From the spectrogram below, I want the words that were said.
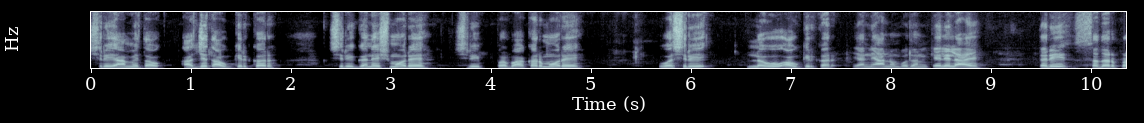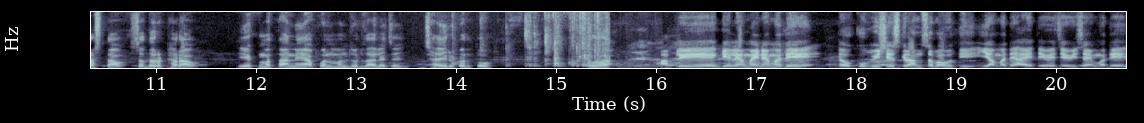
श्री अमित अजित आवकिरकर श्री गणेश मोरे श्री प्रभाकर मोरे व श्री लहू आवकिरकर यांनी अनुमोदन केलेलं आहे. तरी सदर प्रस्ताव सदर ठराव एकमताने आपण मंजूर झाल्याचे जाहीर करतो. व आपली गेल्या महिन्यामध्ये खूप विशेष ग्रामसभा होती. यामध्ये आयतेवेच्या विषयामध्ये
